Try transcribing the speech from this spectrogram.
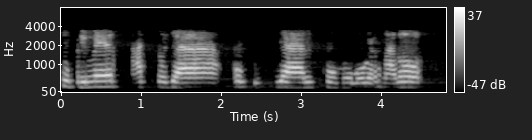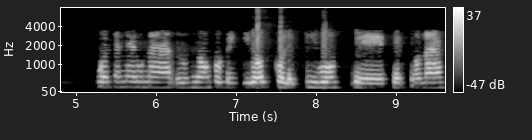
su primer acto ya oficial como gobernador fue tener una reunión con 22 colectivos de personas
